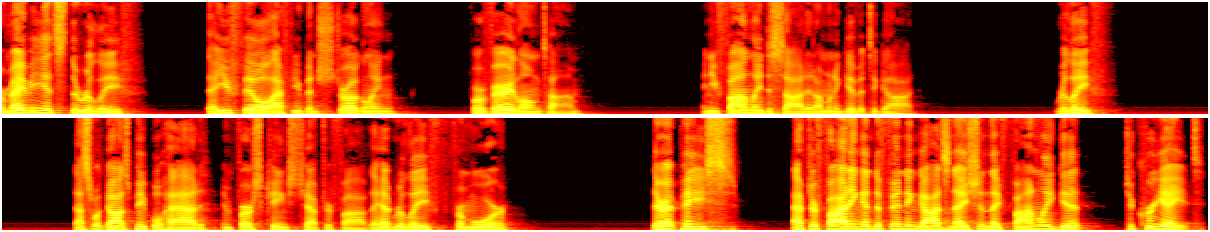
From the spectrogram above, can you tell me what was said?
Or maybe it's the relief that you feel after you've been struggling for a very long time and you finally decided, I'm going to give it to God. Relief. That's what God's people had in 1 Kings chapter 5. They had relief from war. They're at peace. After fighting and defending God's nation, they finally get to create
